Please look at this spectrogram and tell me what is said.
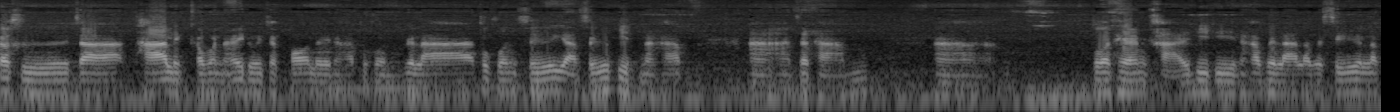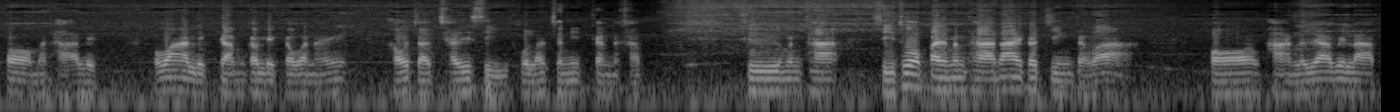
ก็คือจะทาเหล็กกาวไนท์โดยเฉพาะเลยนะครับ ทุกคนเวลาทุกคนซื้ออย่าซื้อผิดนะครับอาอาจจะถามาตัวแทนขายดีๆนะครับ เวลาเราไปซื้อแล้วก็มาทาเหล็ก เพราะว่าเหล็กดำกับเหล็กกาวไนท์เขาจะใช้สีคนละชนิดกันนะครับ คือมันทาสีทั่วไปมันทาได้ก็จริงแต่ว่าพอผ่านระยะเวลาไป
